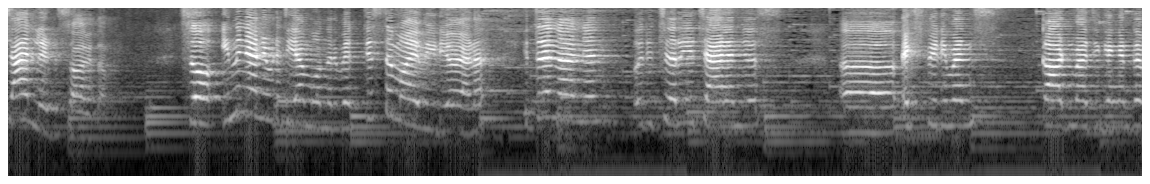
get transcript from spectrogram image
ചാനലിലേക്ക് സ്വാഗതം. സോ ഇന്ന് ഞാൻ ഇവിടെ ചെയ്യാൻ പോകുന്ന ഒരു വ്യത്യസ്തമായ വീഡിയോ ആണ്. ഇത്രയും നാൾ ഞാൻ ഒരു ചെറിയ ചാലഞ്ചസ് എക്സ്പെരിമെന്റ്സ് കാർഡ് മാജിക് അങ്ങനത്തെ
